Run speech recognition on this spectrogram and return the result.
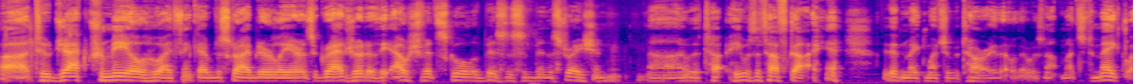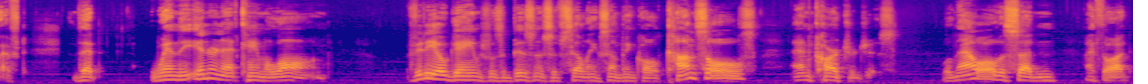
uh, to Jack Tramiel, who I think I've described earlier as a graduate of the Auschwitz School of Business Administration. Uh, he, was a he was a tough guy. he didn't make much of Atari, though. There was not much to make left. That when the internet came along, video games was a business of selling something called consoles and cartridges. Well, now all of a sudden, I thought,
